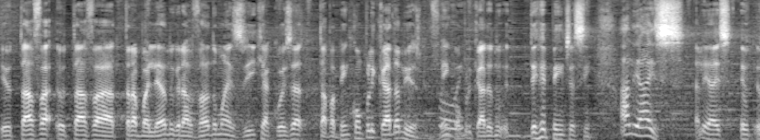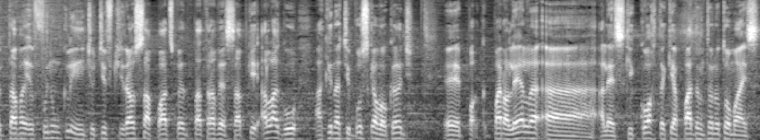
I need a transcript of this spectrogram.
eu, tava, eu tava trabalhando, gravando, mas vi que a coisa tava bem complicada mesmo. Bem Foi. complicada. Eu- De repente, assim. Aliás, aliás, eu, eu, tava, eu fui num cliente, eu tive que tirar os sapatos para atravessar, porque alagou aqui na Tibus Cavalcante, é, pa- paralela a. Aliás, que corta aqui a Padre Antônio Tomás.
